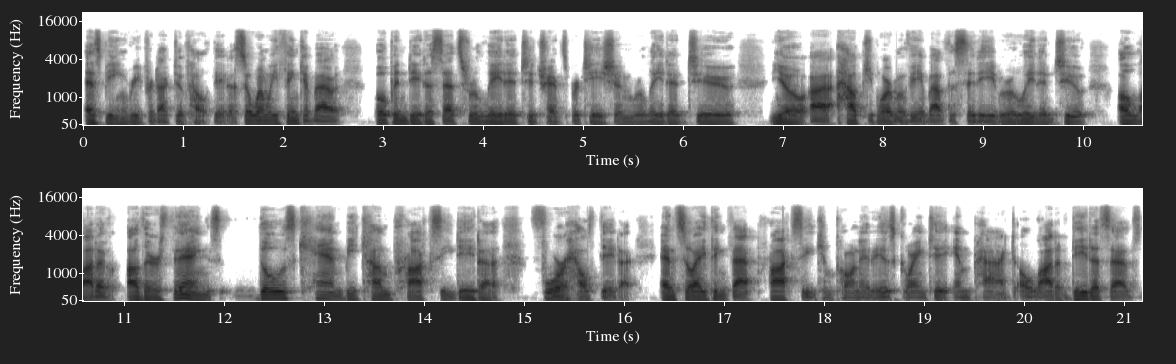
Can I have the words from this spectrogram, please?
as being reproductive health data. So when we think about open data sets related to transportation, related to, you know, uh, how people are moving about the city, related to a lot of other things, those can become proxy data for health data. And so I think that proxy component is going to impact a lot of data sets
